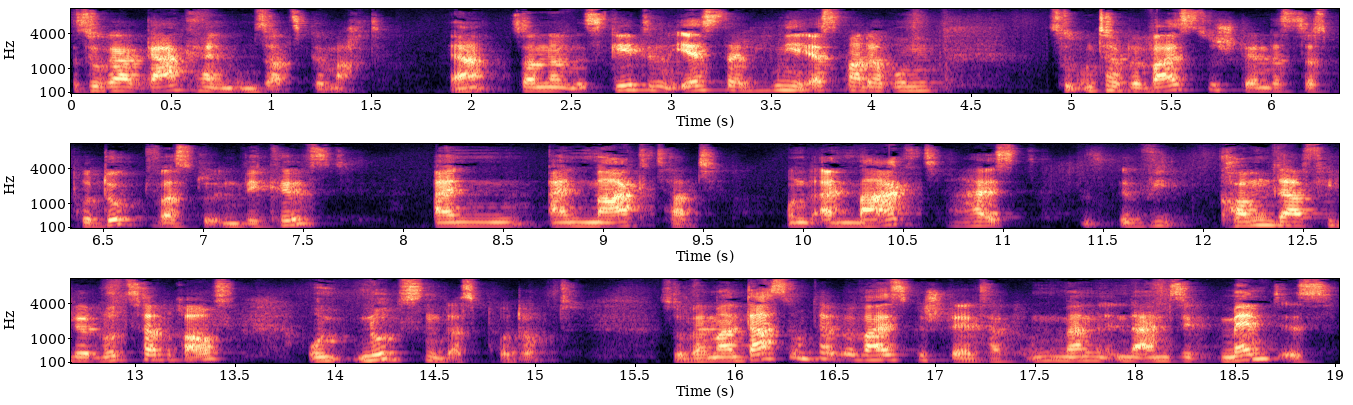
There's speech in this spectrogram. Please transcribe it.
sogar gar keinen Umsatz gemacht. Ja? Sondern es geht in erster Linie erstmal darum, zu unter Beweis zu stellen, dass das Produkt, was du entwickelst, einen, einen Markt hat. Und ein Markt heißt, wie kommen da viele Nutzer drauf und nutzen das Produkt. So, wenn man das unter Beweis gestellt hat und man in einem Segment ist,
